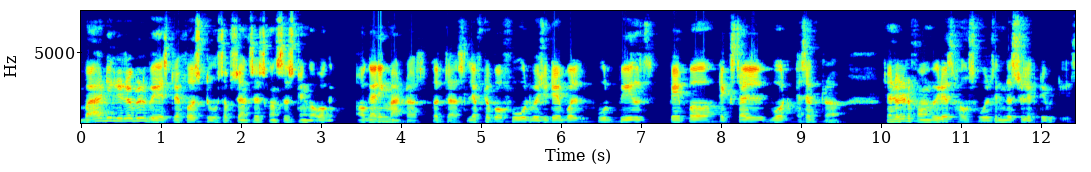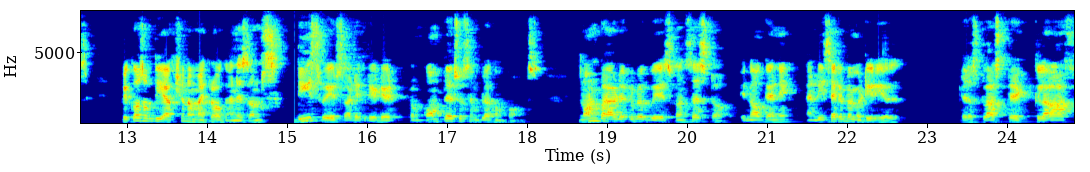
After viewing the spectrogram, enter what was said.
Biodegradable waste refers to substances consisting of organic matter such as leftover food, vegetable, food peels, paper, textile, wood, etc. generated from various households and industrial activities. Because of the action of microorganisms, these wastes are degraded from complex to simpler compounds. Non-biodegradable waste consists of inorganic and recyclable material such as plastic, glass,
